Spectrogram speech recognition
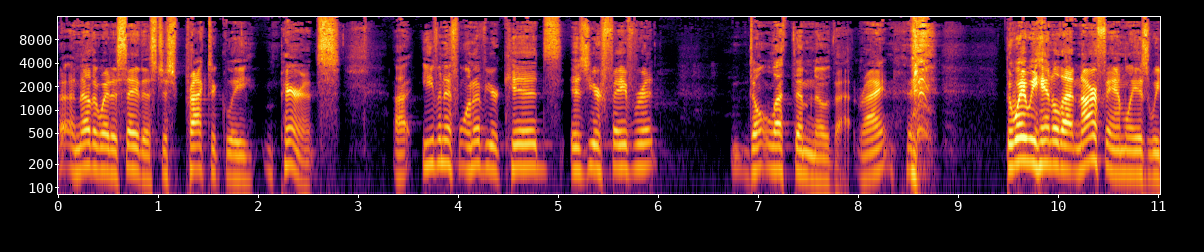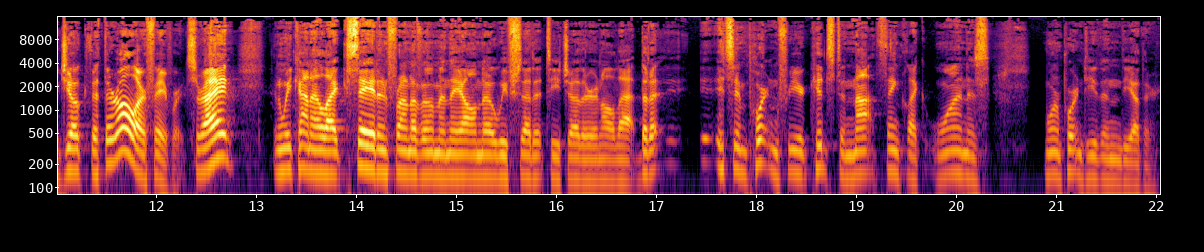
Another way to say this, just practically, parents, uh, even if one of your kids is your favorite, don't let them know that, right? the way we handle that in our family is we joke that they're all our favorites, right? And we kind of like say it in front of them and they all know we've said it to each other and all that. But uh, it's important for your kids to not think like one is more important to you than the other.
